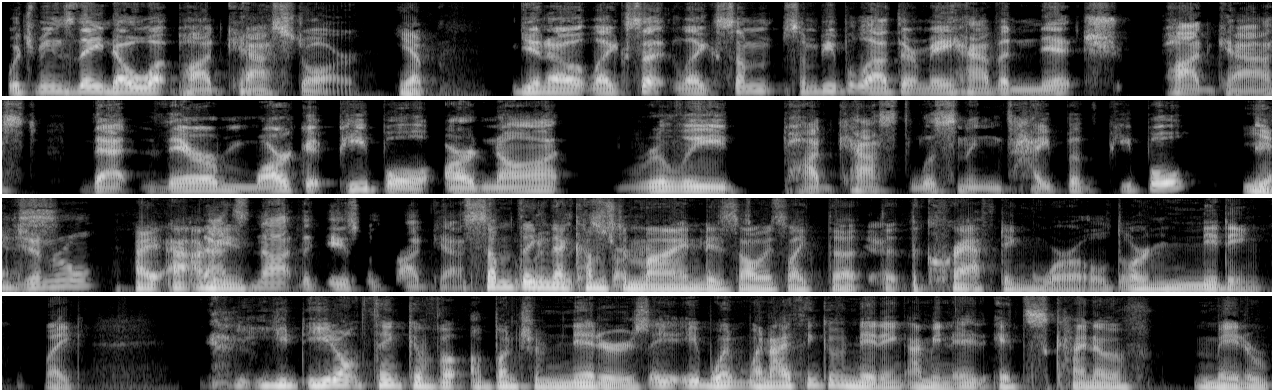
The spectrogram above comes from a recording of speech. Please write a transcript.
which means they know what podcasts are. Yep. You know, like so, like some some people out there may have a niche podcast that their market people are not really podcast listening type of people yes. in general. I, I That's mean, not the case with podcasts. Something with, that comes to mind is always like the, yeah. the, the crafting world or knitting. Like you you don't think of a, a bunch of knitters. It, it, when when I think of knitting, I mean it, it's kind of made a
